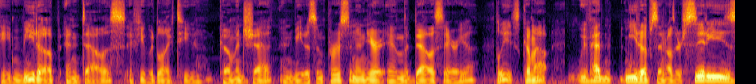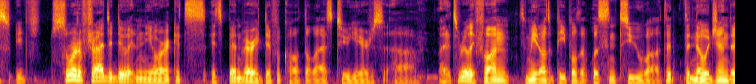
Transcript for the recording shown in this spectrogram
a meetup in Dallas. If you would like to come and chat and meet us in person and you're in the Dallas area, please come out. We've had meetups in other cities. We've sort of tried to do it in New York. It's it's been very difficult the last two years. Um, it's really fun to meet other people that listen to uh, the the No Agenda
